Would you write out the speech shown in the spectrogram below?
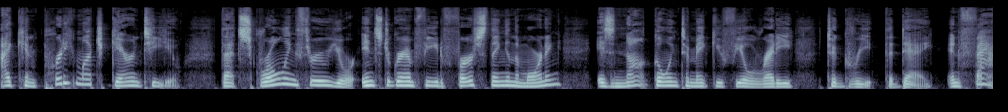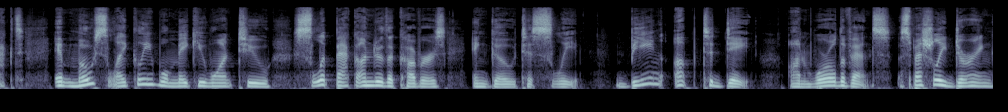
I can pretty much guarantee you that scrolling through your Instagram feed first thing in the morning is not going to make you feel ready to greet the day. In fact, it most likely will make you want to slip back under the covers and go to sleep. Being up to date on world events, especially during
